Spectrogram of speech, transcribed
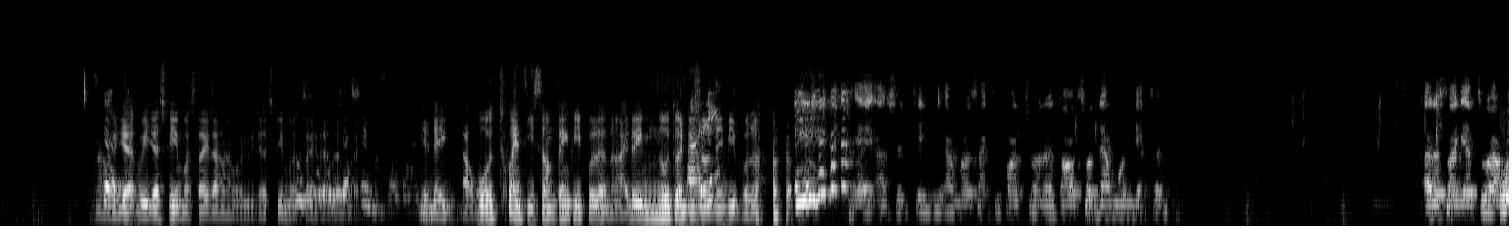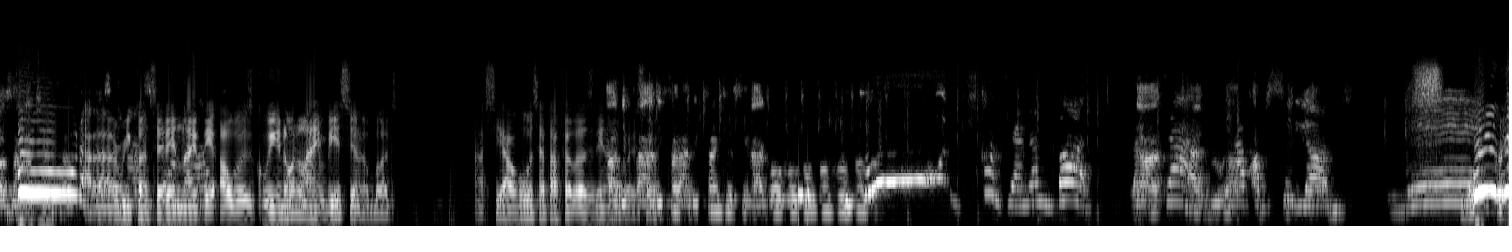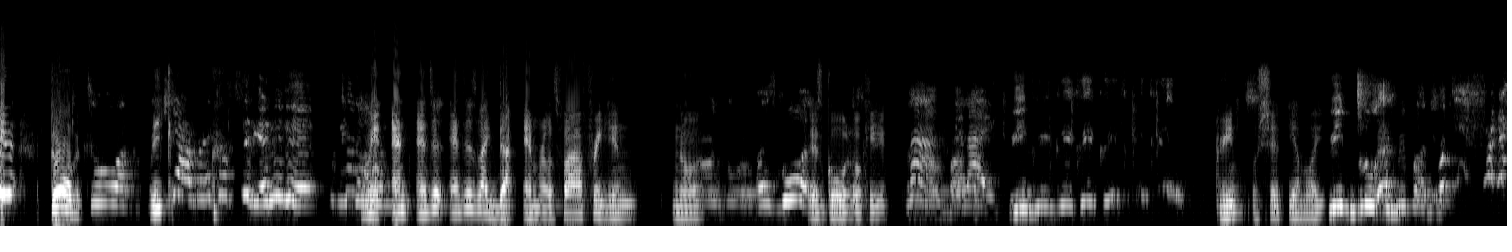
No, we just we just famous like that now. We just famous like that now. Just boy. famous like that. You dig? A whole twenty something people, you know. I don't even know twenty Sorry? something people. Hey, I should take the emeralds and keep on throwing it out so them won't get it. I just want to get two emeralds and I Ooh, shoot them. that, That's uh, reconsidering one, life there. I was going online base, you know, but I see a whole set of fellas there. I'll boy, defend, so- I'll defend, I'll defend Christina. Go, go, go, go, go, go. Ooh, skunky and them bad. Like Now, that. Tableau They have obsidian. Wait, Wait. wait, dog. Dog. We We can't break obsidian in it. Wait, and and it, and it's like that emeralds for a friggin' no, Go, go. Oh, it's good. it's gold. Okay, Man, Go they like. Green, green, green, green, green, green, green. green. Oh shit, yeah, boy. Green, blue, everybody. What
